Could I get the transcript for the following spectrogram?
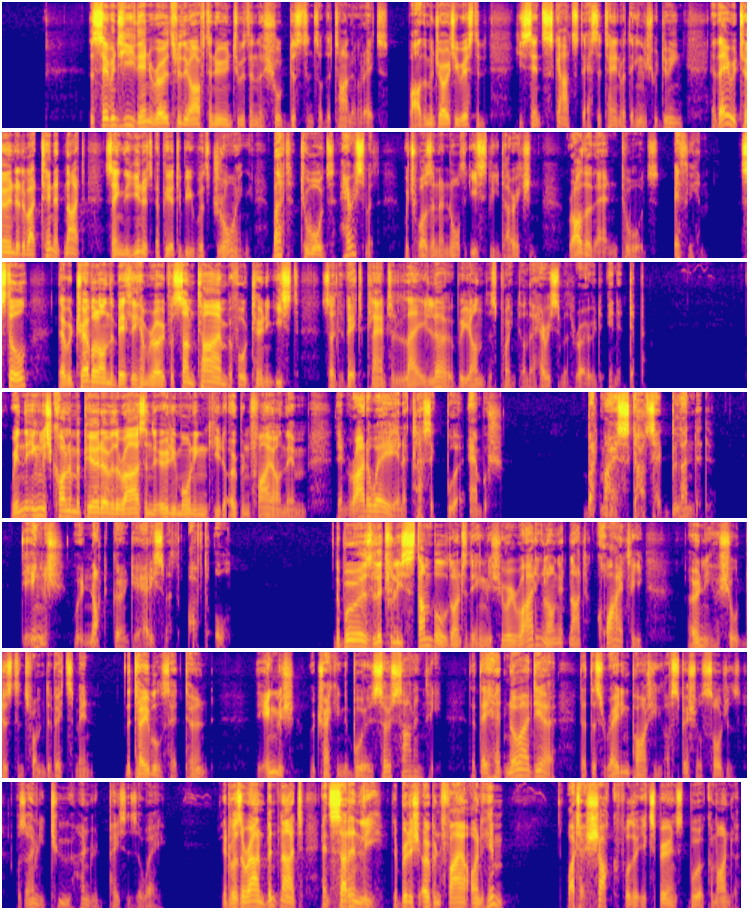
The 70 then rode through the afternoon to within a short distance of the town of Reitz. While the majority rested, he sent scouts to ascertain what the English were doing, and they returned at about 10 at night, saying the unit appeared to be withdrawing, but towards Harrismith, which was in a northeasterly direction, rather than towards Bethlehem. Still, they would travel on the Bethlehem road for some time before turning east, so De Wet planned to lay low beyond this point on the Harrismith road in a dip. When the English column appeared over the rise in the early morning, he'd open fire on them, then ride away in a classic Boer ambush. But my scouts had blundered. The English were not going to Harrismith after all. The Boers literally stumbled onto the English, who were riding along at night quietly, only a short distance from De Wet's men. The tables had turned. The English were tracking the Boers so silently that they had no idea that this raiding party of special soldiers was only 200 paces away. It was around midnight, and suddenly the British opened fire on him. What a shock for the experienced Boer commander.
